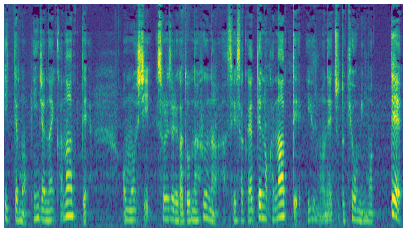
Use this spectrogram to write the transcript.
行ってもいいんじゃないかなって思うしそれぞれがどんな風な政策やってんのかなっていうのをねちょっと興味持って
